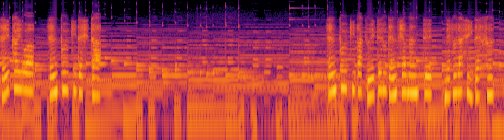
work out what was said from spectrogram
正解は、扇風機でした。扇風機がついてる電車なんて、珍しいです。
